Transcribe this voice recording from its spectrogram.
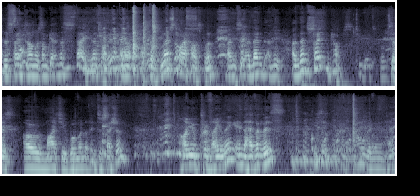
the, the same time as I'm getting the steak. That's right. and I, I can bless my husband, and you see, and then and, the, and then Satan comes, says, "Oh, mighty woman of intercession, are you prevailing in the heavenlies?" You think prevailing in heaven?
